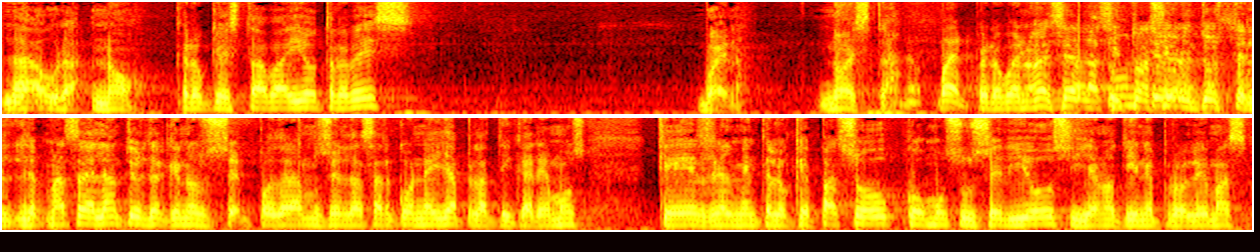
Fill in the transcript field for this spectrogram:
Laura, no, creo que estaba ahí otra vez. Bueno, no está. Pero bueno, esa es la situación. Entonces, más adelante, ahorita que nos eh, podamos enlazar con ella, platicaremos qué es realmente lo que pasó, cómo sucedió, si ya no tiene problemas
